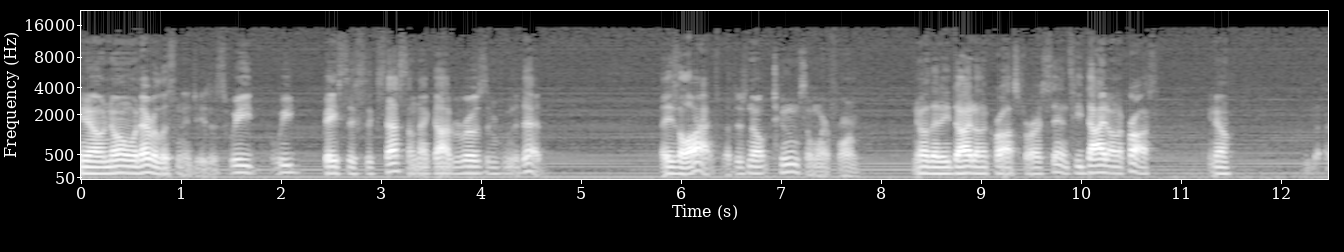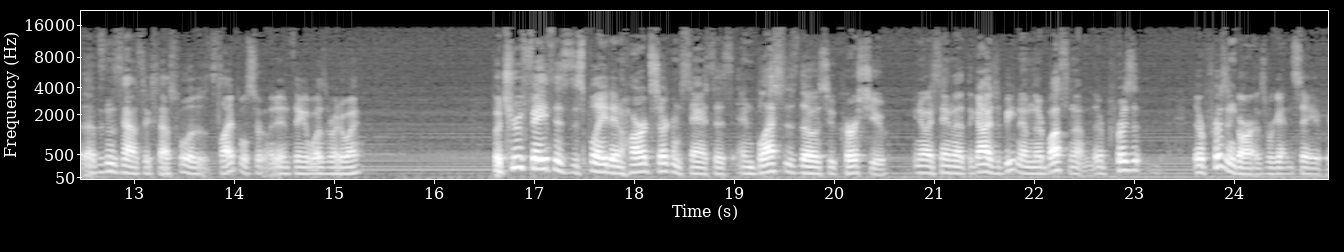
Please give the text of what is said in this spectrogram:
you know, no one would ever listen to Jesus. We, we base his success on that God rose him from the dead, that he's alive, that there's no tomb somewhere for him. You know, that he died on the cross for our sins. He died on a cross. You know, that doesn't sound successful. The disciples certainly didn't think it was right away. But true faith is displayed in hard circumstances and blesses those who curse you. You know, he's saying that the guys who beating him, they're blessing them. Their prison, their prison guards were getting saved.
